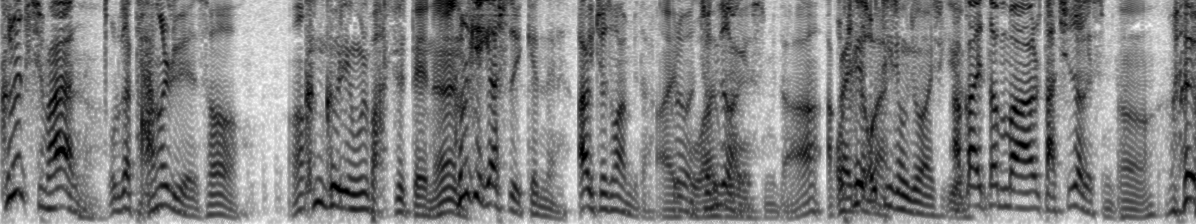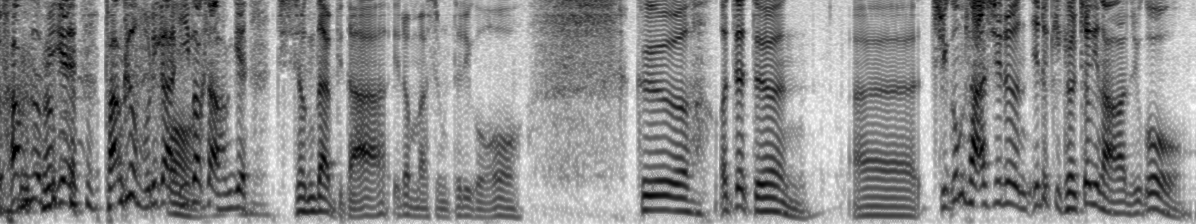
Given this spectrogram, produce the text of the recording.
그렇지만 우리가 당을 위해서 어? 큰 그림을 봤을 때는 그렇게 얘기할 수도 있겠네. 아, 죄송합니다. 아이고, 그러면. 정정하겠습니다. 아까 어떻게- 했던 어떻게 정정하시게요? 아까 했던 말 다 취소하겠습니다. 어. 방금 이게 방금 우리가 어. 이 박사 한 게 정답이다 이런 말씀을 드리고 그 어쨌든 에, 지금 사실은 이렇게 결정이 나가지고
